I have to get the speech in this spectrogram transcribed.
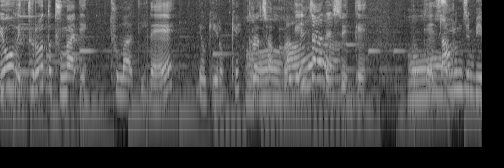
요 밑으로 또 두 마디. 두 마디. 네, 여기 이렇게. 그렇죠. 아. 이렇게 일자가 될 수 있게 어. 이렇게 해서 주름진 비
